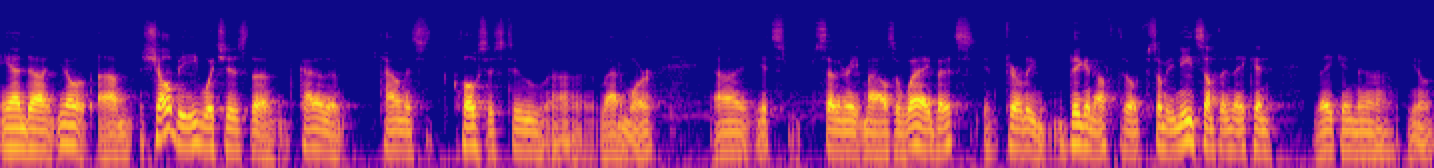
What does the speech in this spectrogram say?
And uh, you know, um, Shelby, which is the kind of the town that's closest to uh, Lattimore, uh, it's seven or eight miles away, but it's fairly big enough. So if somebody needs something, they can they can, uh, you know,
